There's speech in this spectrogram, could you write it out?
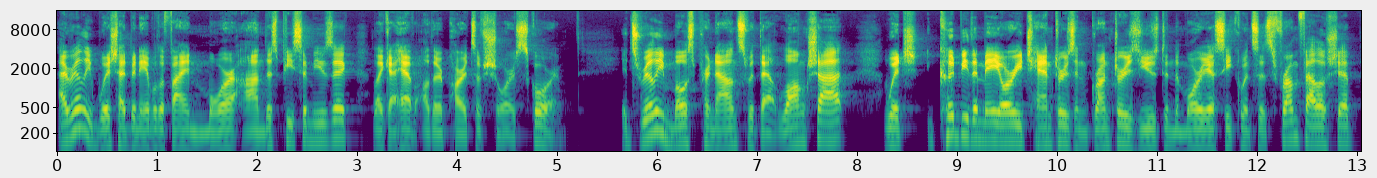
I really wish I'd been able to find more on this piece of music like I have other parts of Shore's score. It's really most pronounced with that long shot, which could be the Maori chanters and grunters used in the Moria sequences from Fellowship,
